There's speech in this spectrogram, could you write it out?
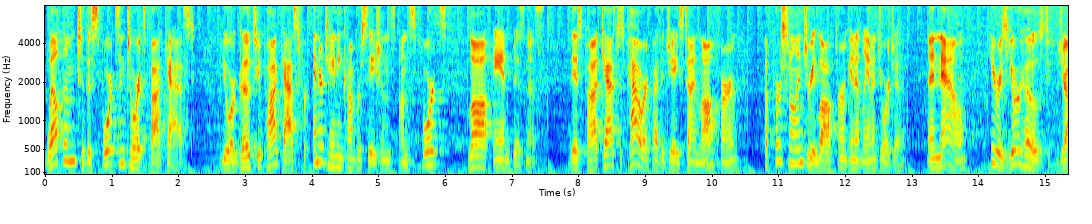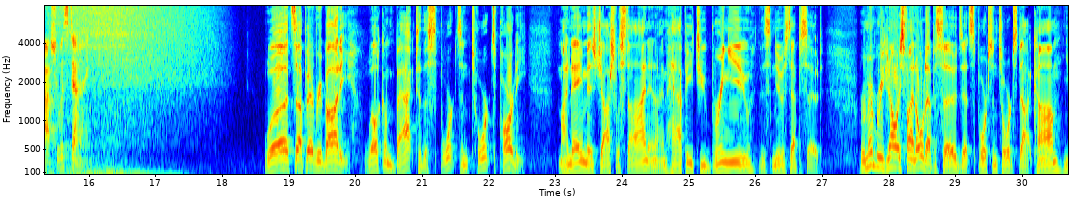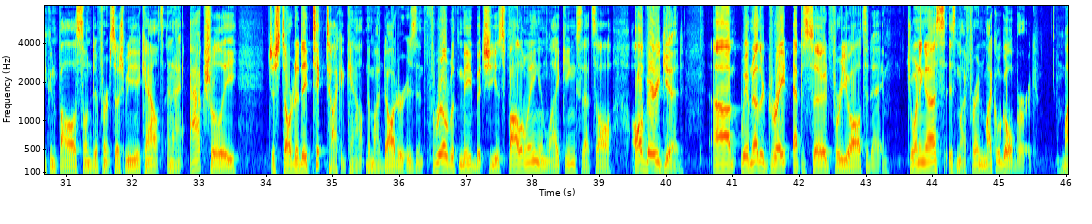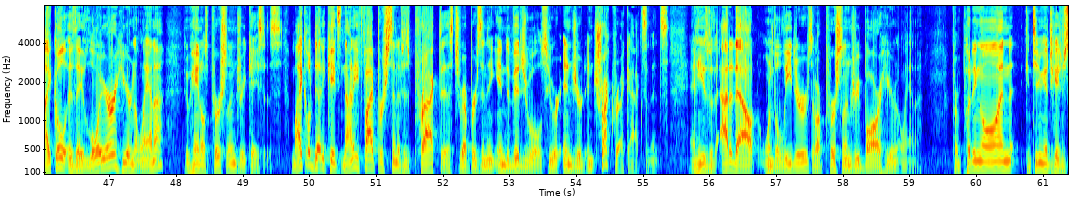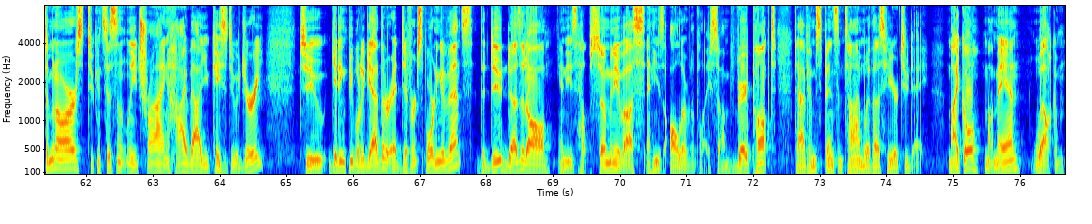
Welcome to the Sports and Torts Podcast, your go to podcast for entertaining conversations on sports, law, and business. This podcast is powered by the J. Stein Law Firm, a personal injury law firm in Atlanta, Georgia. And now, here is your host, Joshua Stein. What's up, everybody? Welcome back to the Sports and Torts Party. My name is Joshua Stein, and I'm happy to bring you this newest episode. Remember, you can always find old episodes at sportsandtorts.com. You can follow us on different social media accounts, and I actually just started a TikTok account that my daughter isn't thrilled with me, but she is following and liking, so that's all all very good. Um, we have another great episode for you all today. Joining us is my friend Michael Goldberg. Michael is a lawyer here in Atlanta who handles personal injury cases. Michael dedicates 95% of his practice to representing individuals who are injured in truck wreck accidents, and he is without a doubt one of the leaders of our personal injury bar here in Atlanta. From putting on continuing education seminars to consistently trying high value cases to a jury to getting people together at different sporting events, the dude does it all and he's helped so many of us and he's all over the place. So I'm very pumped to have him spend some time with us here today. Michael, my man, welcome.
